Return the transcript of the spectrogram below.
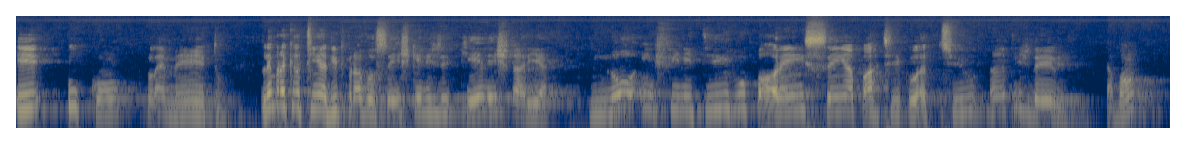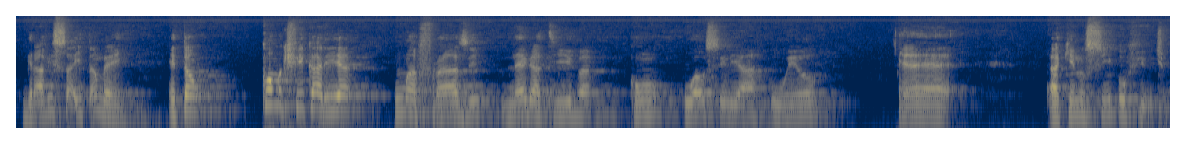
e o complemento. Lembra que eu tinha dito para vocês que ele, que ele estaria no infinitivo, porém sem a partícula to antes dele, tá bom? Grave isso aí também. Então, como que ficaria uma frase negativa com o auxiliar will é, aqui no Simple Future.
